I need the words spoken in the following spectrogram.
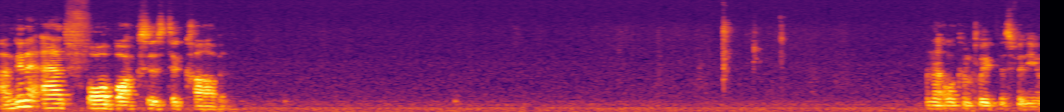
I'm going to add four boxes to carbon. And that will complete this video.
